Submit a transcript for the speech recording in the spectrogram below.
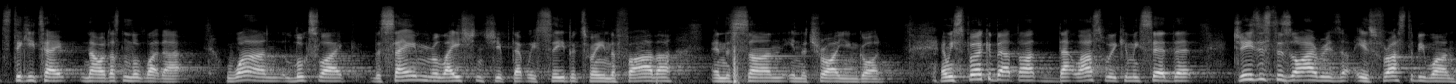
sticky tape? No, it doesn't look like that. One looks like the same relationship that we see between the Father and the Son in the triune God. And we spoke about that, that last week, and we said that Jesus' desire is, is for us to be one.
